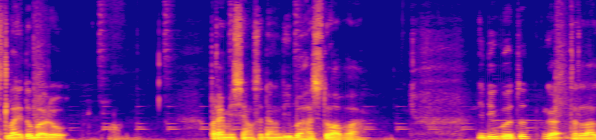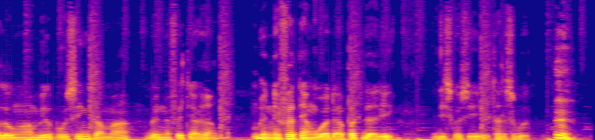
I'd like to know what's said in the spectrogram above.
Setelah itu baru premis yang sedang dibahas itu apa. Jadi gue tuh nggak terlalu ngambil pusing sama benefit yang benefit yang gue dapat dari diskusi tersebut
